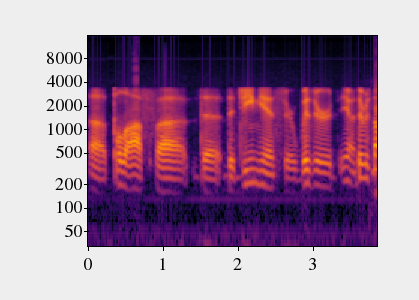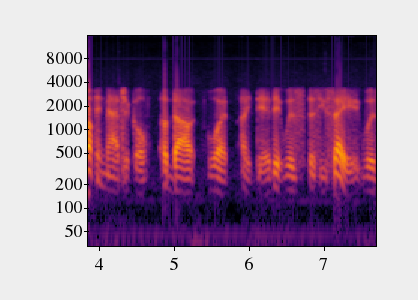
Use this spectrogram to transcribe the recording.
uh, pull off uh, the the genius or wizard, you know, there was nothing magical about what I did. It was, as you say, it was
